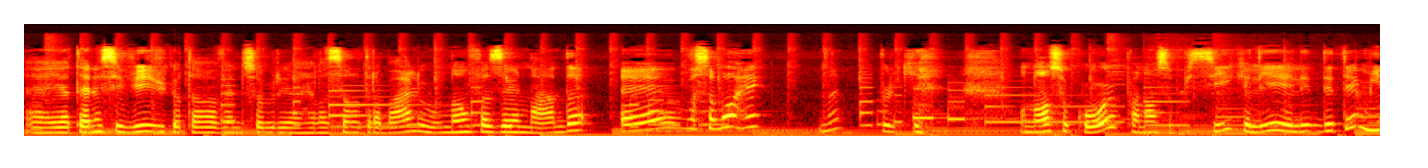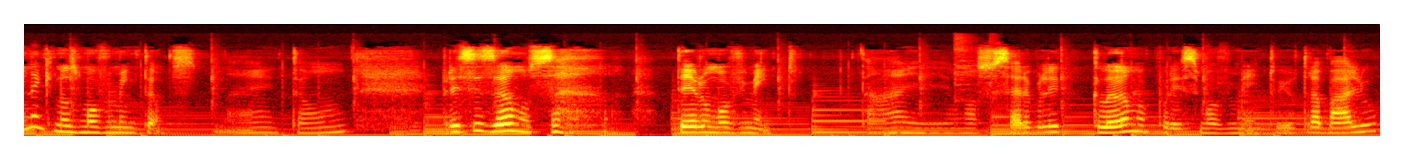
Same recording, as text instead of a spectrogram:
É, e até nesse vídeo que eu tava vendo sobre a relação do trabalho, não fazer nada é você morrer, né? Porque o nosso corpo, a nossa psique ali, ele determina que nos movimentamos, né? Então, precisamos ter o um movimento, tá? E o nosso cérebro, ele clama por esse movimento e o trabalho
